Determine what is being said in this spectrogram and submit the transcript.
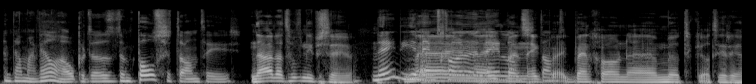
En dan maar wel hopen dat het een Poolse tante is. Nou, dat hoeft niet per se, hoor. Nee, die je neemt gewoon een Nederlandse ik ben, tante. ben- ik ben gewoon eh.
